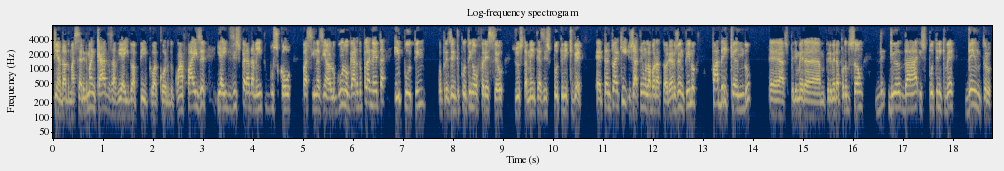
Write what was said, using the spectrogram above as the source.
tinha dado uma série de mancadas, havia ido a pique o acordo com a Pfizer, e aí desesperadamente buscou vacinas em algum lugar do planeta, e Putin o presidente Putin ofereceu justamente as Sputnik V. É, tanto é que já tem um laboratório argentino fabricando é, a primeira, a primeira produção de, de, da Sputnik V dentro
